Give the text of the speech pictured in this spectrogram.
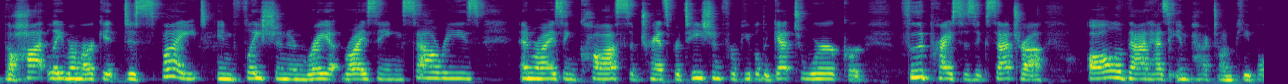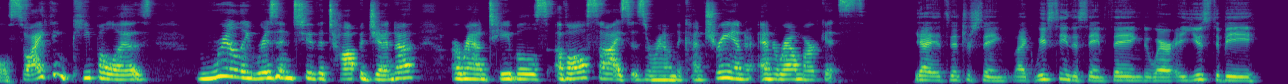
the hot labor market despite inflation and rising salaries and rising costs of transportation for people to get to work or food prices etc all of that has impact on people. So i think people has really risen to the top agenda around tables of all sizes around the country and, and around markets. Yeah it's interesting. Like we've seen the same thing to where it used to be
